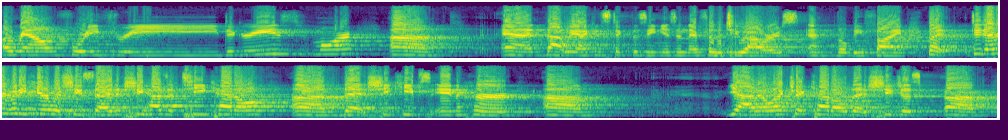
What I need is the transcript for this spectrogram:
around 43 degrees more. Um, and that way I can stick the zinnias in there for the two hours and they'll be fine. But did everybody hear what she said? She has a tea kettle um, that she keeps in her, um, yeah, an electric kettle that she just um,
